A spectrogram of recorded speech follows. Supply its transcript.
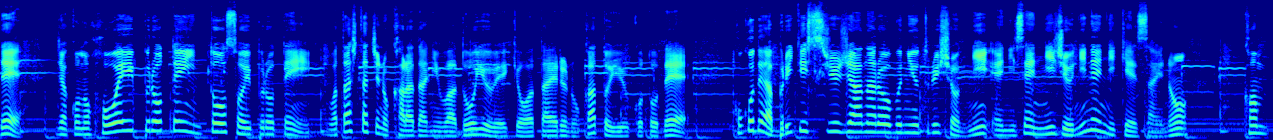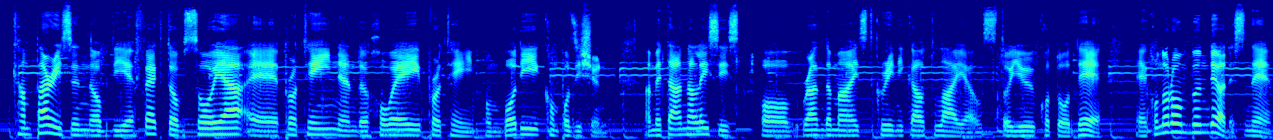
でじゃあこのホエイプロテインとソイプロテイン私たちの体にはどういう影響を与えるのかということでここでは British Journal of Nutrition に2022年に掲載の Comparison of the Effect of Soya、eh, Protein and Whey Protein on Body Composition A Meta-Analysis of Randomized Clinical Trials ということで、えーこの論文ではですね、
